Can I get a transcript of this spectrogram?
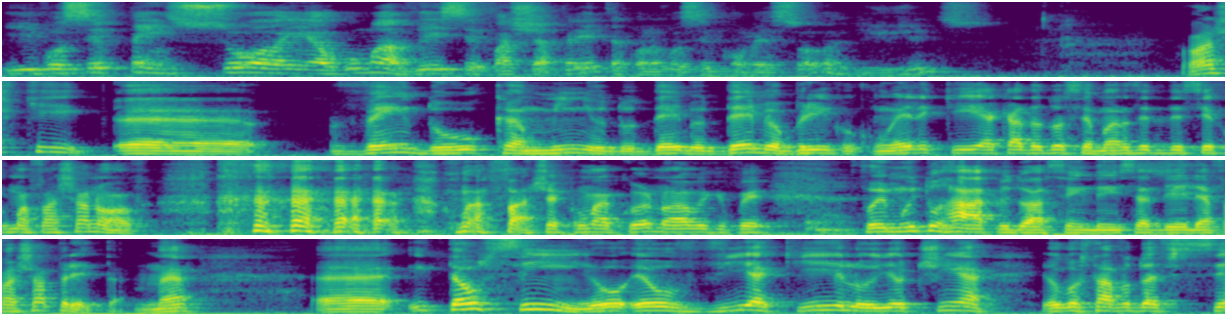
E você pensou em alguma vez ser faixa preta quando você começou de jiu-jitsu? Eu acho que é, vendo o caminho do Demi, o Demi eu brinco com ele que a cada duas semanas ele descia com uma faixa nova. uma faixa com uma cor nova, que foi, foi muito rápido a ascendência dele, a faixa preta, né? É, então sim, eu, eu vi aquilo e eu tinha. Eu gostava do UFC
